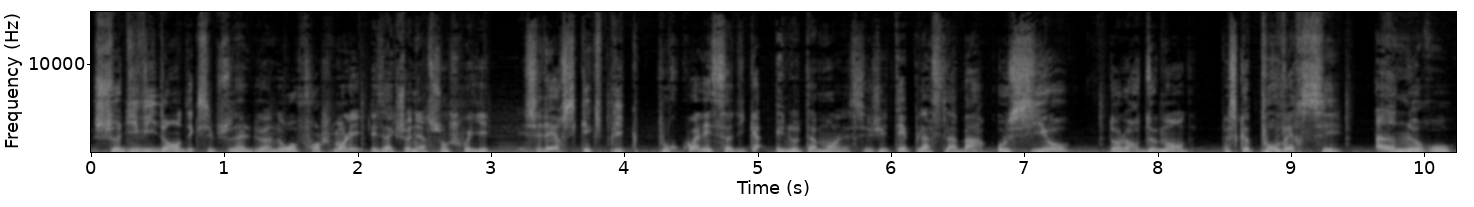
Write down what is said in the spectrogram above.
ce dividende exceptionnel de 1 euro, franchement, les, actionnaires sont choyés. Et c'est d'ailleurs ce qui explique pourquoi les syndicats, et notamment la CGT, placent la barre aussi haut dans leurs demandes. Parce que pour verser 1 euro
